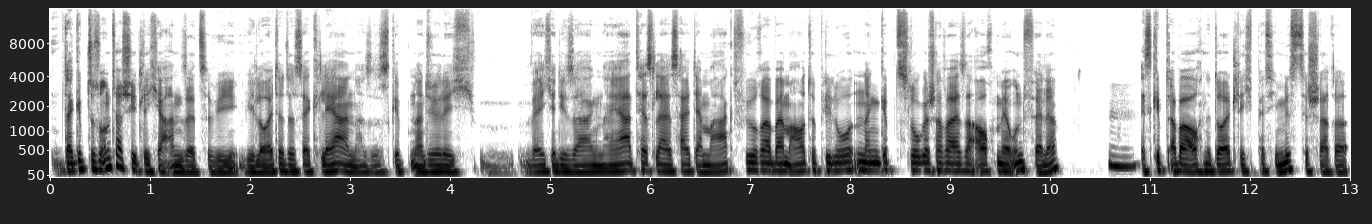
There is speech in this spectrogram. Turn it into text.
Da gibt es unterschiedliche Ansätze, wie, wie Leute das erklären. Also es gibt natürlich welche, die sagen, naja, Tesla ist halt der Marktführer beim Autopiloten, dann gibt es logischerweise auch mehr Unfälle. Mhm. Es gibt aber auch eine deutlich pessimistischere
